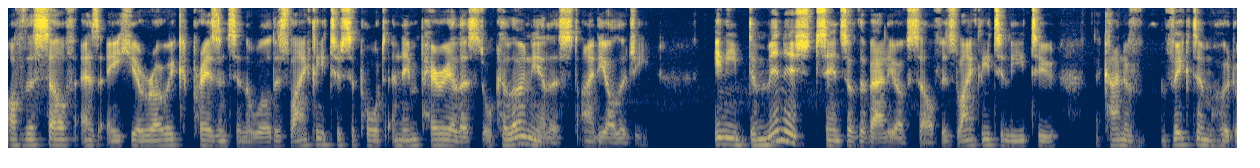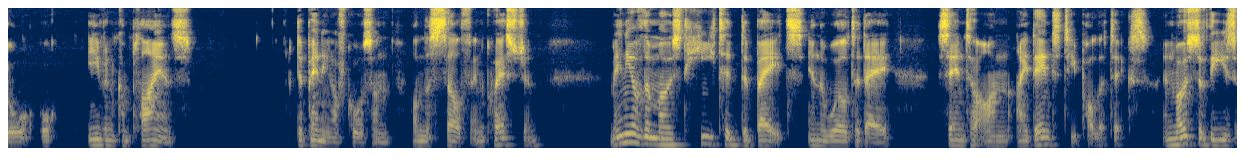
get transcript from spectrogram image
of the self as a heroic presence in the world is likely to support an imperialist or colonialist ideology. Any diminished sense of the value of self is likely to lead to a kind of victimhood or, or even compliance, depending, of course, on, on the self in question. Many of the most heated debates in the world today center on identity politics, and most of these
